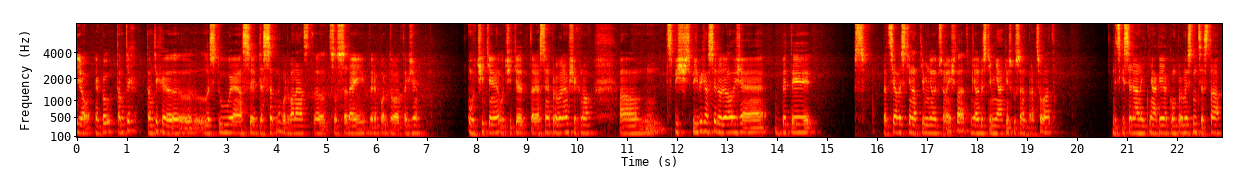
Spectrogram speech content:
Jo, jako tam těch, tam těch uh, listů je asi 10 nebo 12, uh, eh, co se dají vyreportovat, takže určitě, určitě tady asi neprovedeme všechno. Uh, spíš, spíš bych asi dodal, že by ty specialisti nad tím měli přemýšlet, měli by s tím nějakým způsobem pracovat. Vždycky se dá najít nějaká kompromisní cesta.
